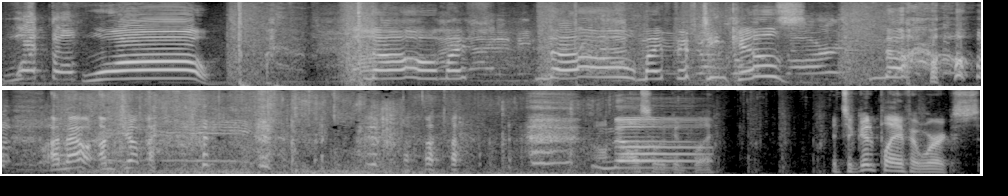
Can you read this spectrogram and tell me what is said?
What the? Whoa! no, my no, my 15 kills. No, I'm out. I'm jumping. no. Also a good play. It's a good play if it works.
